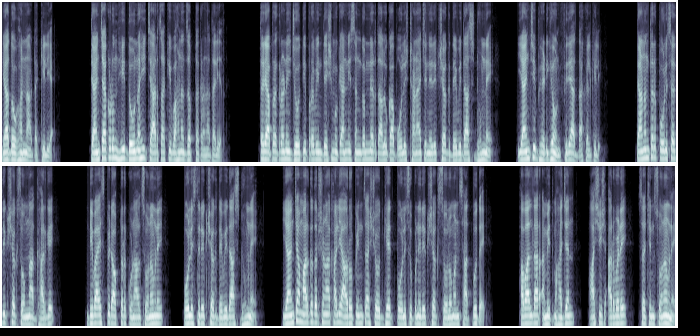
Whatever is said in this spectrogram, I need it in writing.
या दोघांना अटक केली आहे. त्यांच्याकडून ही दोनही चारचाकी वाहनं जप्त करण्यात आली आहेत. तर या प्रकरणी ज्योती प्रवीण देशमुख यांनी संगमनेर तालुका पोलीस ठाण्याचे निरीक्षक देविदास ढुमणे यांची भेट घेऊन फिर्याद दाखल केली. त्यानंतर पोलीस अधीक्षक सोमनाथ घारगे DYSP doctor Kunal Sonawane police निरीक्षक देविदास ढुमणे यांच्या मार्गदर्शनाखाली आरोपींचा शोध घेत पोलीस उपनिरीक्षक सोलोमन सातपुते हवालदार अमित महाजन आशिष आरवडे सचिन सोनवणे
